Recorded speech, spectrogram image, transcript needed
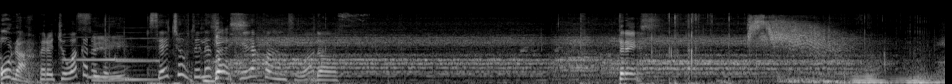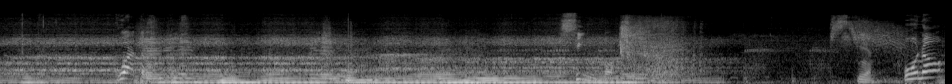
Una. Pero Chewbacca sí. no te... ¿Se ha hecho usted las orejeras con Chewbacca? Dos. Tres. Cuatro. Bien. Uno.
